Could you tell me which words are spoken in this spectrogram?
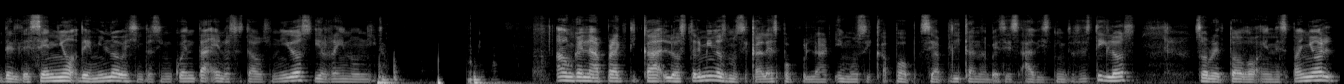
del decenio de 1950 en los Estados Unidos y el Reino Unido aunque en la práctica los términos musicales popular y música pop se aplican a veces a distintos estilos, sobre todo en español,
